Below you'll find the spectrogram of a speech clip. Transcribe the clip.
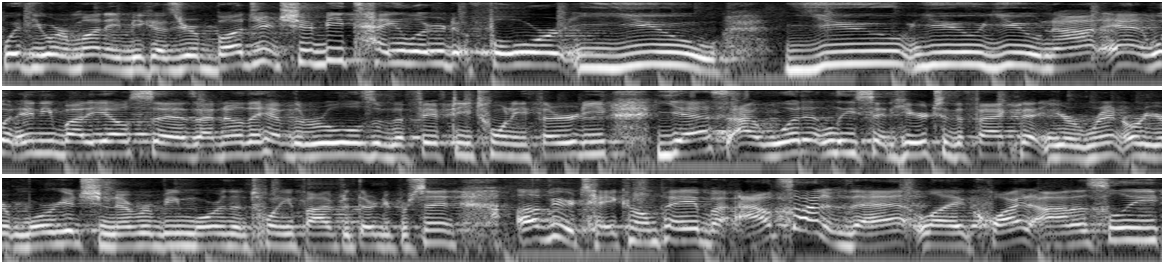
with your money because your budget should be tailored for you. You, you, you, not at what anybody else says. I know they have the rules of the 50, 20, 30. Yes, I would at least adhere to the fact that your rent or your mortgage should never be more than 25 to 30% of your take home pay. But outside of that, like quite honestly,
